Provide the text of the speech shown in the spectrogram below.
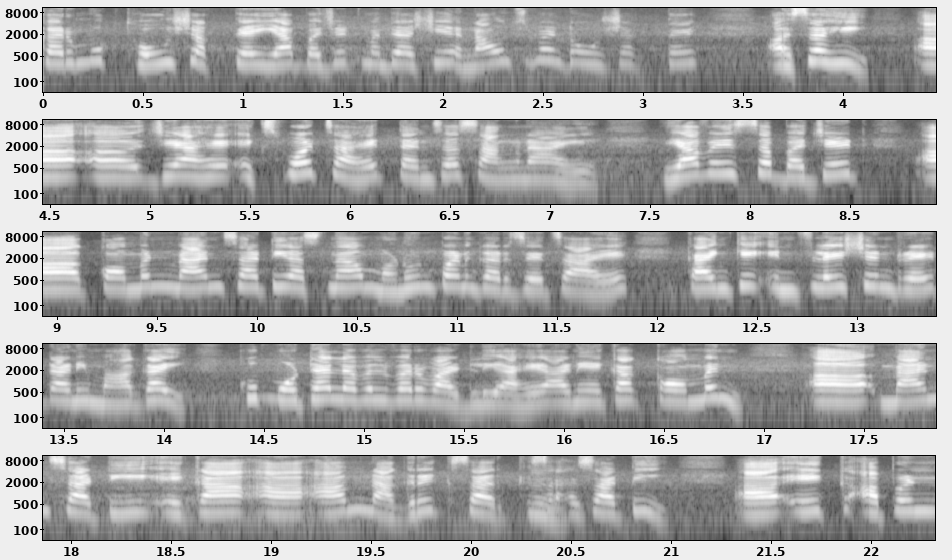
करमुक्त होऊ शकते या बजेटमध्ये अशी अनाऊन्समेंट होऊ शकते असंही जे आहे एक्सपर्ट्स आहेत त्यांचं सांगणं आहे. यावेळेसचं बजेट कॉमन मॅनसाठी असणं म्हणून पण गरजेचं आहे. कारण की इन्फ्लेशन रेट आणि महागाई खूप मोठ्या लेवलवर वाढली आहे आणि एका कॉमन मॅनसाठी एका आम नागरिक सारसाठी एक आपण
